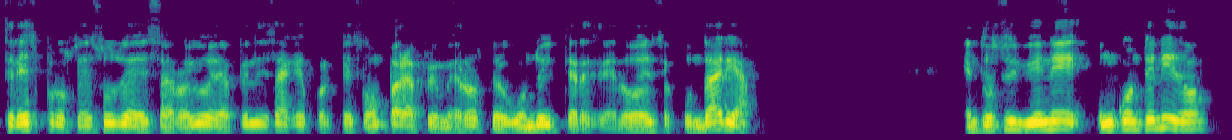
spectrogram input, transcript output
tres procesos de desarrollo de aprendizaje porque son para primero, segundo y tercero de secundaria. Entonces viene un contenido.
